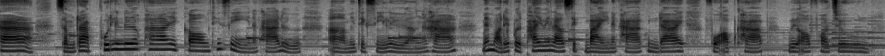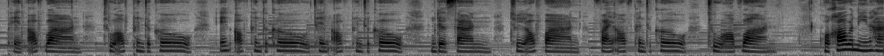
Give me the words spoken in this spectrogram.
ค่ะสำหรับผู้ที่เลือกไพ่กองทีสี่4 นะคะ หรือเมจิกสีเหลืองนะคะ แม่หมอได้เปิดไพ่ไว้แล้ว 10 ใบนะคะ คุณได้ Four of Cups Wheel of Fortune Page of Wands Two of Pentacle Eight of Pentacle Ten of Pentacle The Sun Three of Wands Five of Pentacle Two of Wands หัวข้อวันนี้นะคะ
